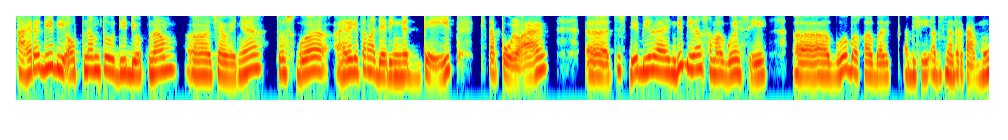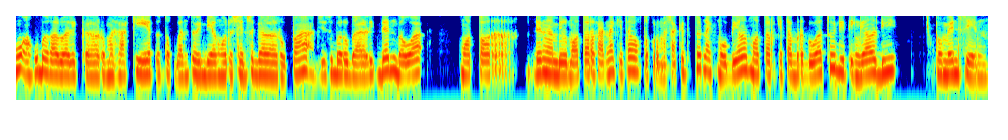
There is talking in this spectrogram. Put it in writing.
akhirnya dia di opnam tuh dia di opnam uh, ceweknya. Terus gue akhirnya kita nggak jadi ngedate kita pulang. Uh, terus dia bilang dia bilang sama gue sih uh, gue bakal balik abis abis nganter kamu aku bakal balik ke rumah sakit untuk bantuin dia ngurusin segala rupa. Abis itu baru balik dan bawa motor dan ngambil motor karena kita waktu ke rumah sakit itu naik mobil motor kita berdua tuh ditinggal di pom bensin.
